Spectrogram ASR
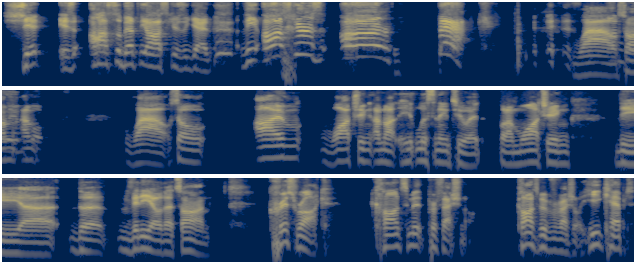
shit is awesome at the Oscars again. The Oscars are back. Wow so I'm, I'm. Wow. So I'm watching, I'm not listening to it, but I'm watching the uh the video that's on. Chris Rock, consummate professional. Consummate professional. He kept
